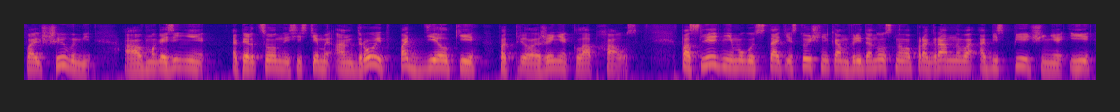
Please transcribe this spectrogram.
фальшивыми, а в магазине операционной системы Android подделки под приложение Clubhouse. Последние могут стать источником вредоносного программного обеспечения и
